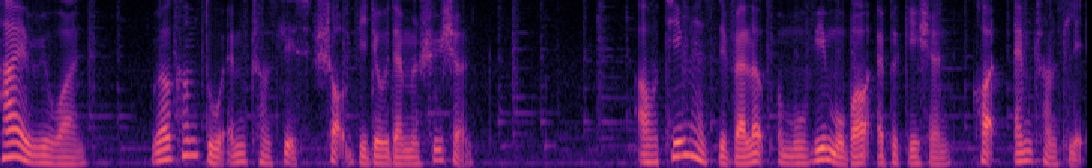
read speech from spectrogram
Hi everyone, welcome to mTranslate's short video demonstration. Our team has developed a movie mobile application called mTranslate.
